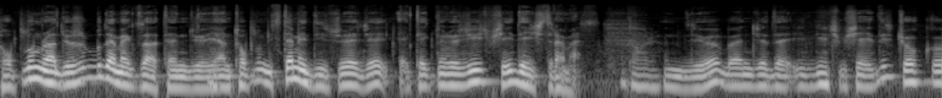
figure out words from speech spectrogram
toplum radyosu bu demek zaten diyor. Yani toplum istemediği sürece e, teknoloji hiçbir şeyi değiştiremez. Doğru. Diyor. Bence de ilginç bir şeydir. Çok e,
